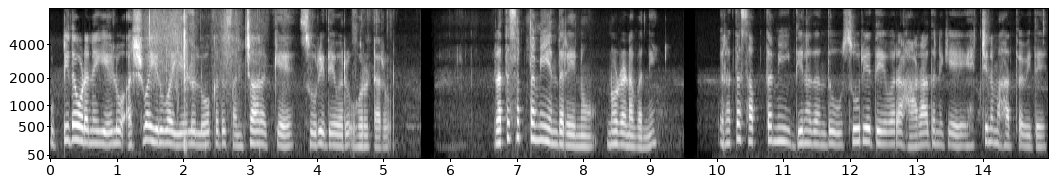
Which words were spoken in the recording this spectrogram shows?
ಹುಟ್ಟಿದ ಒಡನೆ ಏಳು ಅಶ್ವ ಇರುವ ಏಳು ಲೋಕದ ಸಂಚಾರಕ್ಕೆ ಸೂರ್ಯದೇವರು ಹೊರಟರು. ರಥಸಪ್ತಮಿ ಎಂದರೇನು? ನೋಡೋಣ ಬನ್ನಿ. ರಥಸಪ್ತಮಿ ದಿನದಂದು ಸೂರ್ಯದೇವರ ಆರಾಧನೆಗೆ ಹೆಚ್ಚಿನ ಮಹತ್ವವಿದೆ.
